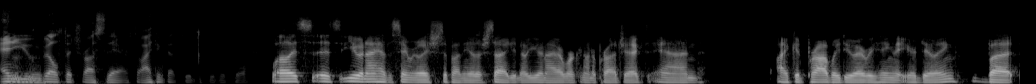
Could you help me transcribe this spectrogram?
And you've Mhm. built the trust there. So I think that's super, super cool. Well, it's it's you and I have the same relationship on the other side. You know, you and I are working on a project, and I could probably do everything that you're doing, but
